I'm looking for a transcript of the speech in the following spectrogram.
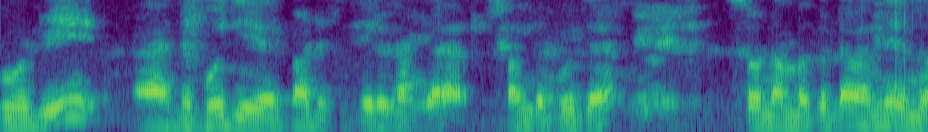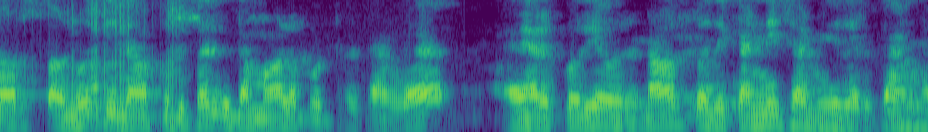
கூடி இந்த பூஜை ஏற்பாடு செஞ்சுருக்காங்க. ஸோ அந்த பூஜை. ஸோ நம்மக்கிட்ட வந்து இந்த வருஷம் நூற்றி நாற்பது பேர்கிட்ட மாலை போட்டிருக்காங்க. ஏறக்குறைய ஒரு நாற்பது கன்னிசாமிகள் இருக்காங்க.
